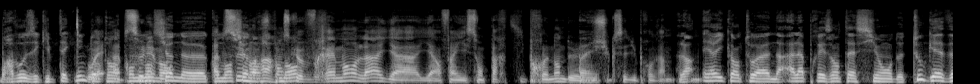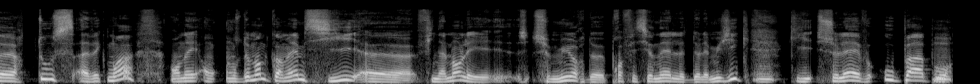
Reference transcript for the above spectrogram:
bravo aux équipes techniques Ouais, dont on, qu'on mentionne, qu'on mentionne Absolument. Je pense rarement. que vraiment là, il y a, y a, enfin, ils sont partie prenante de- du succès du programme. Alors, Eric Antoine, à la présentation de Together, tous avec moi, on est, on, on se demande quand même si euh, finalement les, ce mur de professionnels de la musique Mm. qui se lève ou pas pour Mm.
